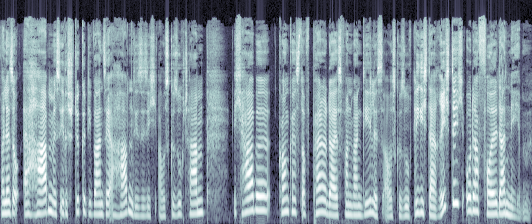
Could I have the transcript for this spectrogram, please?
weil er so erhaben ist. Ihre Stücke, die waren sehr erhaben, die Sie sich ausgesucht haben. Ich habe Conquest of Paradise von Vangelis ausgesucht. Liege ich da richtig oder voll daneben?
